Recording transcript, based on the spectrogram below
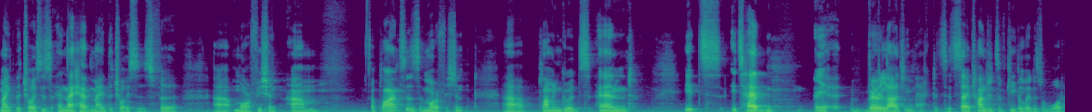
make the choices, and they have made the choices for uh, more efficient um, appliances and more efficient uh, plumbing goods. And it's it's had a very large impact. It's, it's saved hundreds of gigalitres of water.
